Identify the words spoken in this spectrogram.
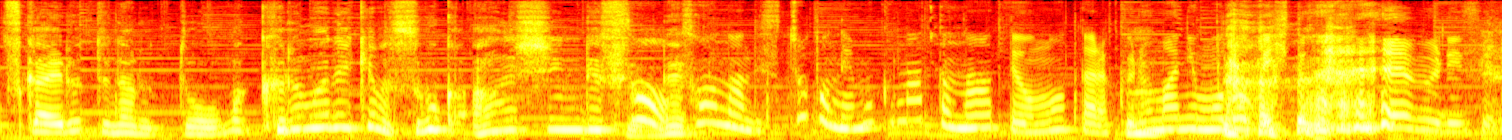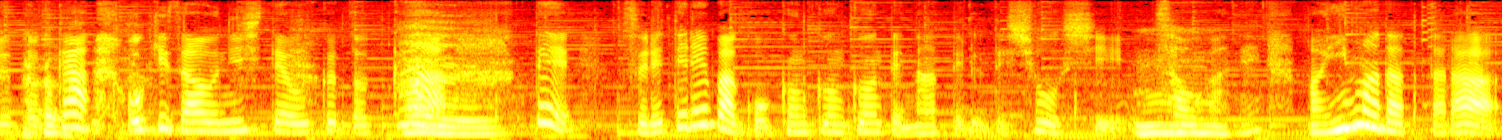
使えるってなると、まあ車で行けばすごく安心ですよね。そうそうなんです。ちょっと眠くなったなって思ったら車に戻って一眠りするとか置き竿にしておくとか、はい。で釣れてればこうクンクンクンってなってるでしょうしうん。竿がね、まあ、今だったら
